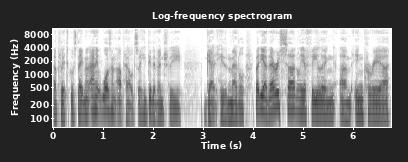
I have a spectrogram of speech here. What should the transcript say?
a political statement, and it wasn't upheld. So he did eventually get his medal. But yeah, there is certainly a feeling um, in Korea,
